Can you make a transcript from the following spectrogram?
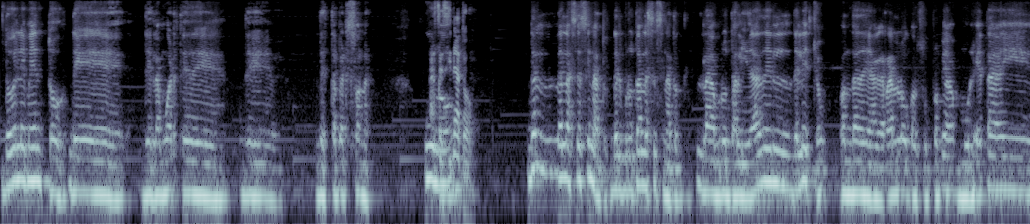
dos elementos de, la muerte de, esta persona. asesinato. Del, asesinato, del brutal asesinato. La brutalidad del, del hecho, onda de agarrarlo con su propia muleta y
